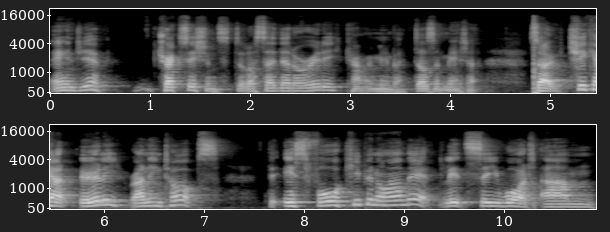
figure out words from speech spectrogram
And yeah, track sessions. Did I say that already? Can't remember. Doesn't matter. So check out early running tops. The S4, keep an eye on that. Let's see what um,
